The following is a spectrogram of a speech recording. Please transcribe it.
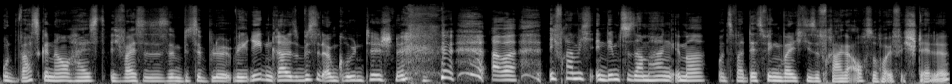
Und was genau heißt, ich weiß, es ist ein bisschen blöd, wir reden gerade so ein bisschen am grünen Tisch, ne? aber ich frage mich in dem Zusammenhang immer, und zwar deswegen, weil ich diese Frage auch so häufig stelle,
